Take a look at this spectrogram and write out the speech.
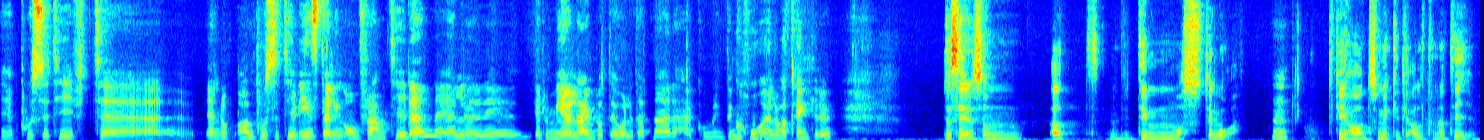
eh, positivt, eh, ändå har en positiv inställning om framtiden? Eller är, är du mer lagd åt det hållet att nej, det här kommer inte gå? Eller vad tänker du? Jag ser det som att det måste gå. Mm. Vi har inte så mycket till alternativ.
